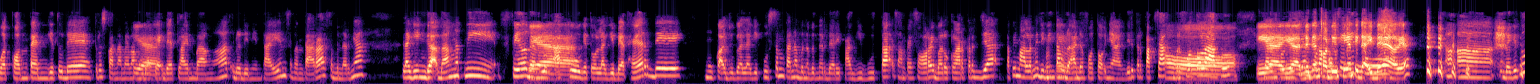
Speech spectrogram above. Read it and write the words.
buat konten gitu deh. Terus karena memang yeah. udah kayak deadline banget, udah dimintain. Sementara sebenarnya lagi enggak banget nih feel dan yeah. look aku gitu lagi bad hair day muka juga lagi kusem karena bener-bener dari pagi buta sampai sore baru kelar kerja tapi malamnya diminta mm -hmm. udah ada fotonya jadi terpaksa oh, berfoto lah aku iya iya dengan kondisinya tidak itu. ideal ya uh, uh, udah gitu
